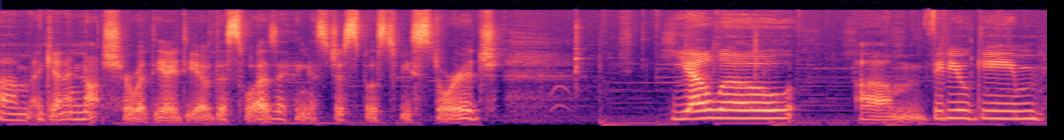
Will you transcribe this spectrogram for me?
Um, again, I'm not sure what the idea of this was. I think it's just supposed to be storage. Yellow um, video game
